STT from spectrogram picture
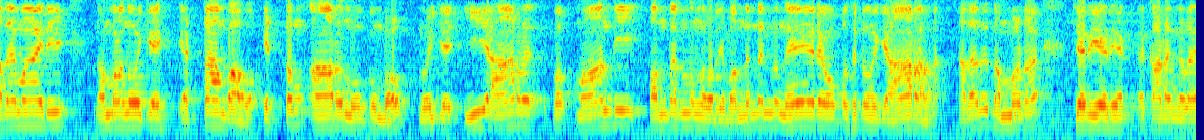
അതേമാതിരി നമ്മൾ നോക്കിയേ എട്ടാം ഭാവം എട്ടും ആറും നോക്കുമ്പോൾ നോക്കിയേ ഈ ആറ് ഇപ്പം മാന്തി പന്ത്രണ്ട് എന്ന് പറഞ്ഞു. പന്ത്രണ്ടിന് നേരെ ഓപ്പോസിറ്റ് നോക്കി ആറാണ്. അതായത് നമ്മുടെ ചെറിയ ചെറിയ കടങ്ങളെ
